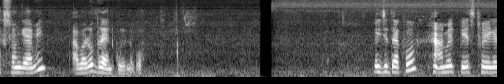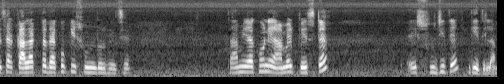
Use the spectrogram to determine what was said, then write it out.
একসঙ্গে আমি আবারও গ্রাইন্ড করে নেব। এই যে দেখো, আমের পেস্ট হয়ে গেছে আর কালারটা দেখো কি সুন্দর হয়েছে। তা আমি এখন এই আমের পেস্টটা এই সুজিতে দিয়ে দিলাম।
